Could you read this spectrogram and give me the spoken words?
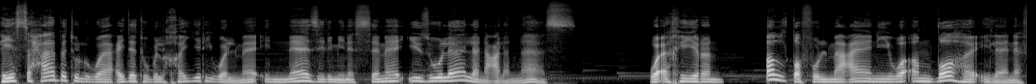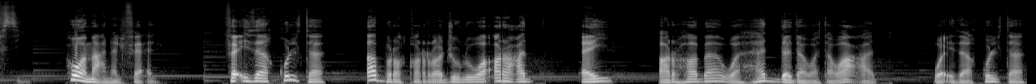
هي السحابة الواعدة بالخير والماء النازل من السماء زلالا على الناس. وأخيرا ألطف المعاني وأمضاها إلى نفسي هو معنى الفعل. فإذا قلت أبرق الرجل وأرعد أي أرهب وهدد وتوعد. وإذا قلت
